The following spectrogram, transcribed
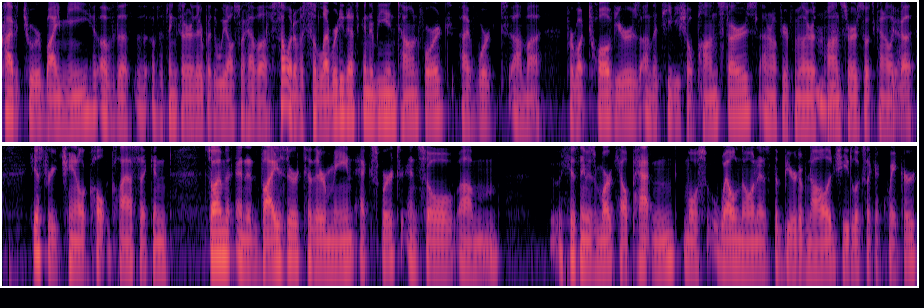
private tour by me of the of the things that are there. But we also have a somewhat of a celebrity that's going to be in town for it. I've worked um, uh, for about 12 years on the TV show Pawn Stars. I don't know if you're familiar with Pawn Stars, so it's kind of like a History Channel cult classic, and so I'm an advisor to their main expert, and so. Um, his name is Mark Hall-Patton, most well known as the Beard of Knowledge. He looks like a Quaker.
